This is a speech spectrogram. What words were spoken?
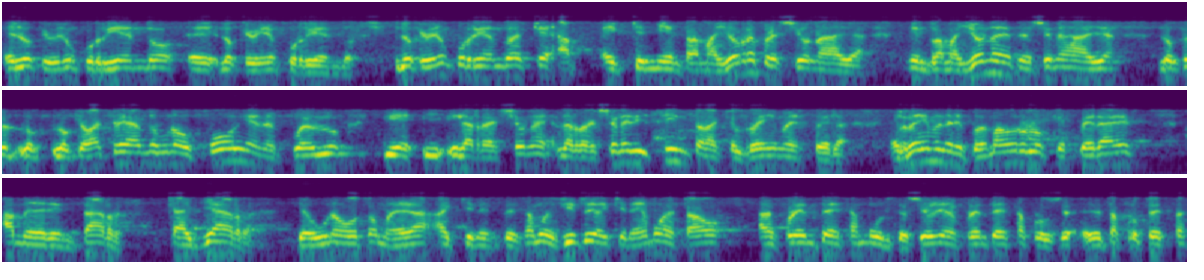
es lo que viene ocurriendo, eh, lo que viene ocurriendo. Y lo que viene ocurriendo es que, eh, que mientras mayor represión haya, mientras mayores detenciones haya, lo que, lo, que va creando es una euforia en el pueblo y, la, reacción es, la reacción es distinta a la que el régimen espera. El régimen de Nicolás Maduro lo que espera es amedrentar, callar de una u otra manera a quienes pensamos distinto y a quienes hemos estado al frente de esta movilización y al frente de esta, protesta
